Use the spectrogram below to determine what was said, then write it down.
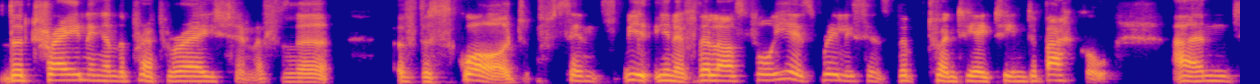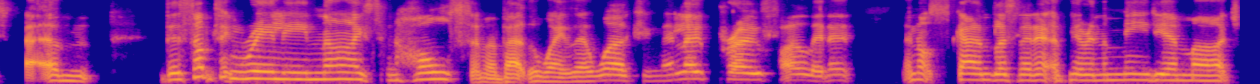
the training and the preparation of the of the squad since you know for the last four years really since the 2018 debacle and um, there's something really nice and wholesome about the way they're working. They're low profile. They don't. They're not scandalous. They don't appear in the media much,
